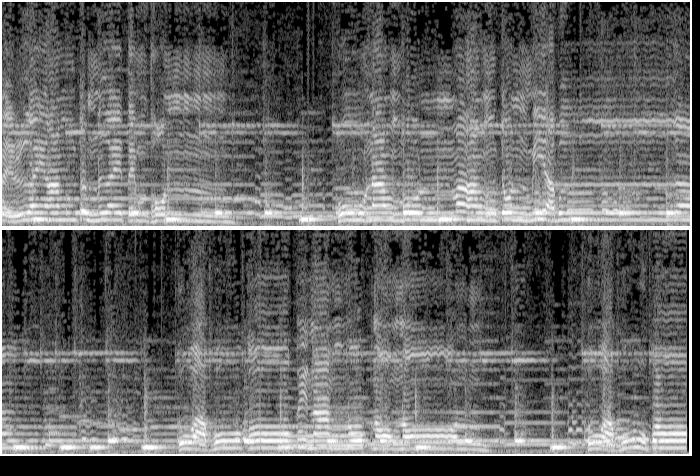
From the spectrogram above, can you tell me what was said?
ด้วยเรื่อยอังจนเหนื่อยเต็มทน ผู้นั่งบนมั่งจนเมียเบื่อตัวผู้โกกให้นั่งนกนองนอน ตัวผู้โปก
